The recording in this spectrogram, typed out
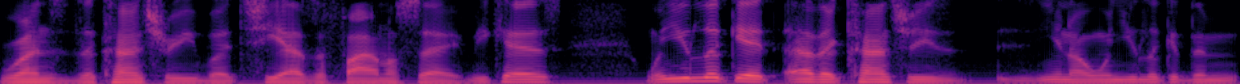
runs the country, but she has the final say? Because when you look at other countries, you know, when you look at them,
